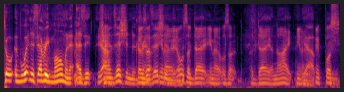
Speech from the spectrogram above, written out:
to witness every moment as it yeah, transitioned and 'cause, uh, transitioned. You know, it was a day. You know, it was a, a day, a night. You know, Yeah. and plus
